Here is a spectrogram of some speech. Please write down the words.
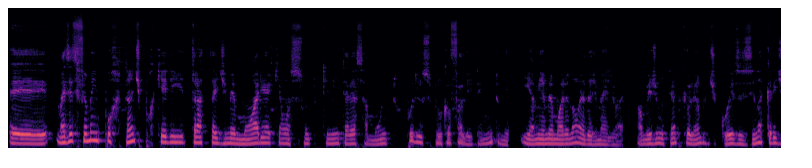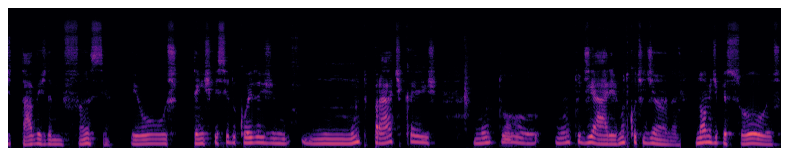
É, mas esse filme é importante porque ele trata de memória, que é um assunto que me interessa muito. Por isso, pelo que eu falei, tem muito medo. E a minha memória não é das melhores. Ao mesmo tempo que eu lembro de coisas inacreditáveis da minha infância, eu tenho esquecido coisas muito práticas, muito muito diárias, muito cotidianas. Nome de pessoas.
